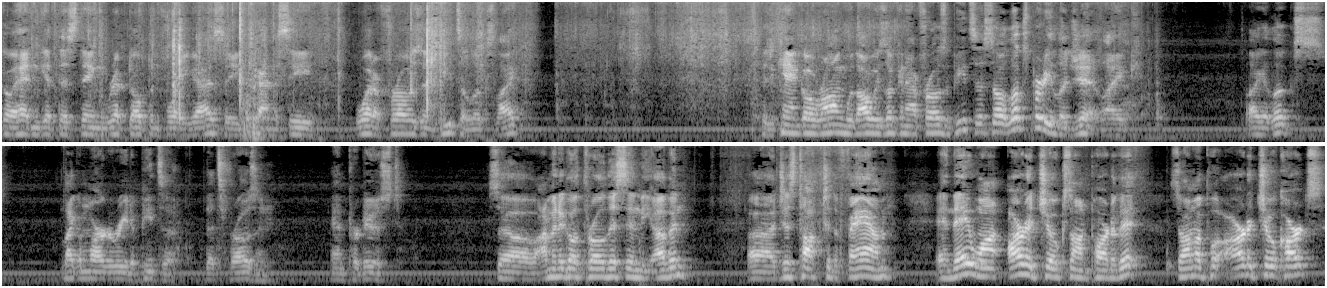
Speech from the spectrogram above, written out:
Go ahead and get this thing ripped open for you guys so you can kind of see what a frozen pizza looks like. Because you can't go wrong with always looking at frozen pizza. So it looks pretty legit. Like, like it looks like a margarita pizza that's frozen and produced. So I'm going to go throw this in the oven. Uh, just talk to the fam. And they want artichokes on part of it. So I'm going to put artichoke hearts.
